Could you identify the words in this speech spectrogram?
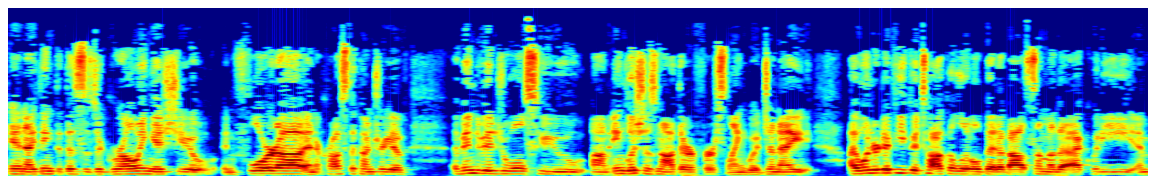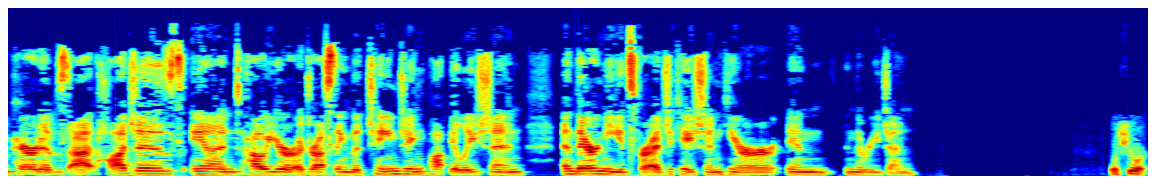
and I think that this is a growing issue in Florida and across the country of of individuals who um, English is not their first language. And I, I wondered if you could talk a little bit about some of the equity imperatives at Hodges and how you're addressing the changing population and their needs for education here in, in the region. Well, sure.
